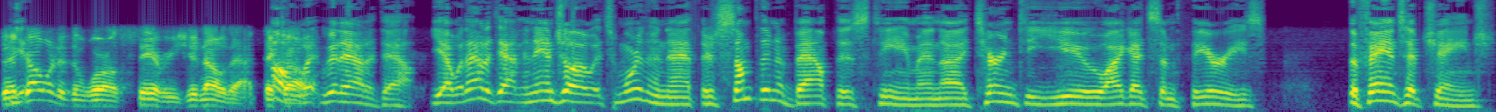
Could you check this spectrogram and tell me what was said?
They're going to the World Series. You know that. They're oh, going. without a doubt. Yeah, without a doubt. And Angelo, it's more than that. There's something about this team, and I turn to you. I got some theories. The fans have changed,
